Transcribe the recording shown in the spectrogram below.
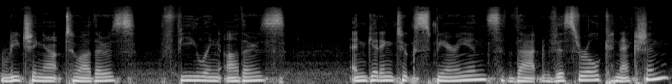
reaching out to others, feeling others, and getting to experience that visceral connection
